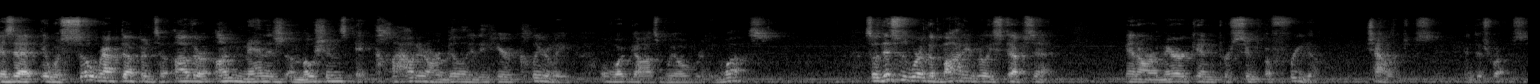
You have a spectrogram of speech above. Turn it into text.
is that it was so wrapped up into other unmanaged emotions, it clouded our ability to hear clearly of what God's will really was. So, this is where the body really steps in, and our American pursuit of freedom challenges and disrupts.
